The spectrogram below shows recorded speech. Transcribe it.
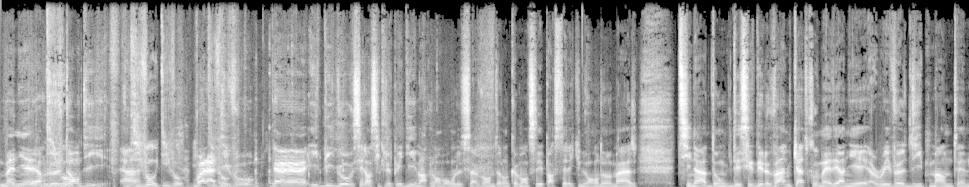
manière le dandy. Hein divo, divo. Voilà, divo. Euh, Yves Bigot, c'est l'encyclopédie. Et Marc Lambron, le savant. Nous allons commencer par celle qui nous rend hommage. Tina, donc décédée le 24 mai dernier, River Deep Mountain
